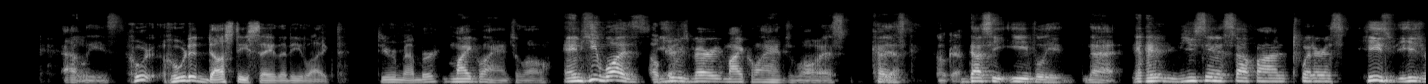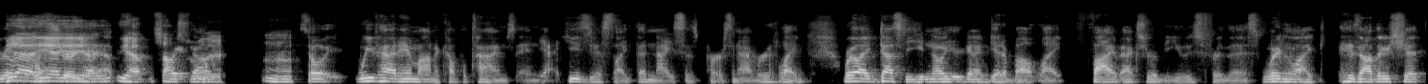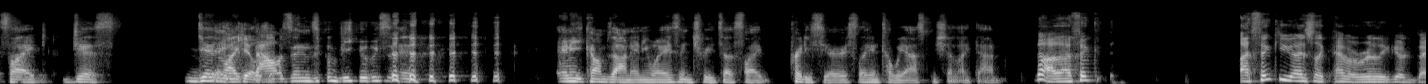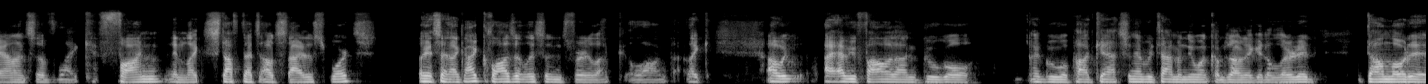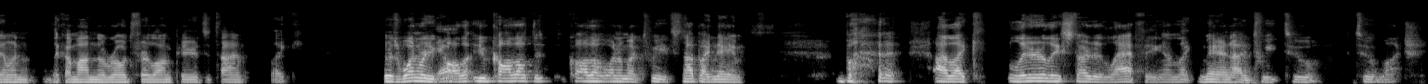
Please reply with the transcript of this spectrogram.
at least. Who who did Dusty say that he liked? Do you remember? Michelangelo, and he was he was very Michelangelo-esque because Okay. Dusty Evilly that have you seen his stuff on Twitter? He's he's really yeah, I'm yeah, sure yeah, yeah, yeah. Sounds Breakdown. familiar. Mhm. So we've had him on a couple times, and yeah, he's just like the nicest person ever. Like we're like Dusty, you know, you're gonna get about like five extra views for this. When like his other shit's like just getting Yeah, like kills it. thousands of views, and, and he comes on anyways and treats us like pretty seriously until we ask him shit like that. No, I think I think you guys like have a really good balance of like fun and like stuff that's outside of sports. Like I said, like I closet listened for like a long time. Like I would I have you followed on Google on Google Podcasts, and every time a new one comes out, I get alerted, download it, and when like I'm on the road for long periods of time, like there's one where you Yeah. call out you call out the called out one of my tweets, not by name, but I like literally started laughing. I'm like, man, I tweet too too much.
